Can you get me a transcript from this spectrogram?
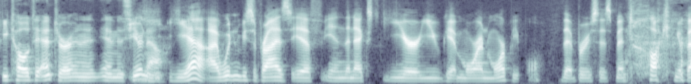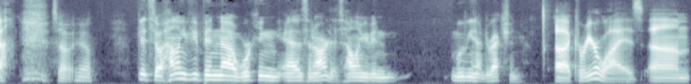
he told to enter and, and is here now. Yeah, I wouldn't be surprised if in the next year you get more and more people that Bruce has been talking about. so yeah. Good. So how long have you been uh, working as an artist? How long have you been moving in that direction? Uh, career wise, um,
